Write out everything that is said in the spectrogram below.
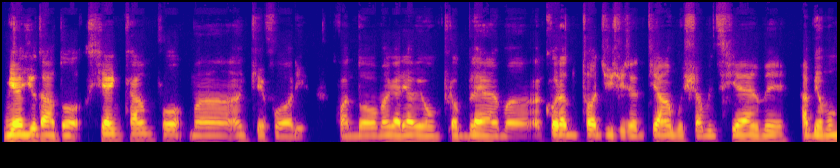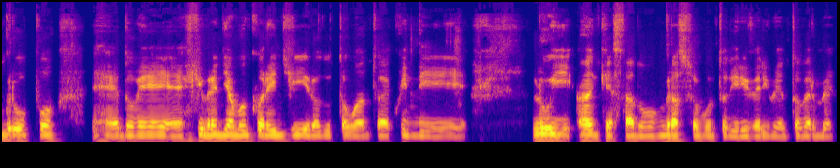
mi ha aiutato sia in campo ma anche fuori. quando magari avevo un problema, ancora tutt'oggi ci sentiamo, usciamo insieme, abbiamo un gruppo eh, dove ci prendiamo ancora in giro, tutto quanto è, quindi lui anche è stato un grosso punto di riferimento per me.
